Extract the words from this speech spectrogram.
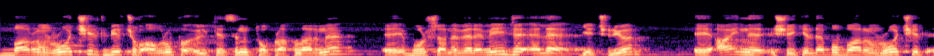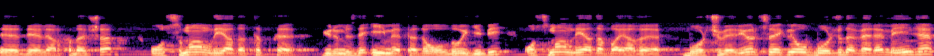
Baron Rothschild birçok Avrupa ülkesinin topraklarını e, borçlarını veremeyince ele geçiriyor. E, aynı şekilde bu Baron Rothschild e, değerli arkadaşlar Osmanlı'ya da tıpkı günümüzde IMF'de olduğu gibi Osmanlı'ya da bayağı borç veriyor. Sürekli o borcu da veremeyince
